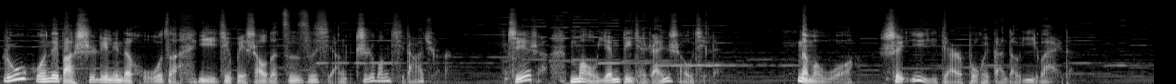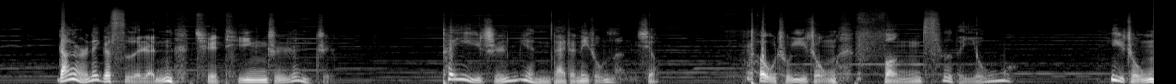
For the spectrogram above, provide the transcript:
如果那把湿淋淋的胡子已经被烧得滋滋响，直往起打卷，接着冒烟并且燃烧起来，那么我。是一点不会感到意外的。然而，那个死人却听之任之。他一直面带着那种冷笑，透出一种讽刺的幽默，一种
